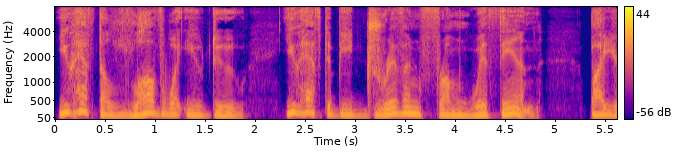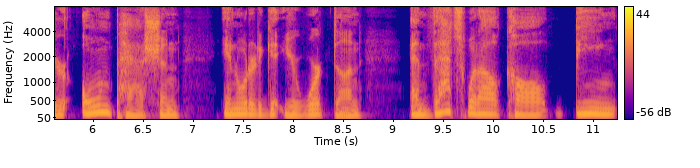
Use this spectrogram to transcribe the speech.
You have to love what you do. You have to be driven from within by your own passion in order to get your work done. And that's what I'll call being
